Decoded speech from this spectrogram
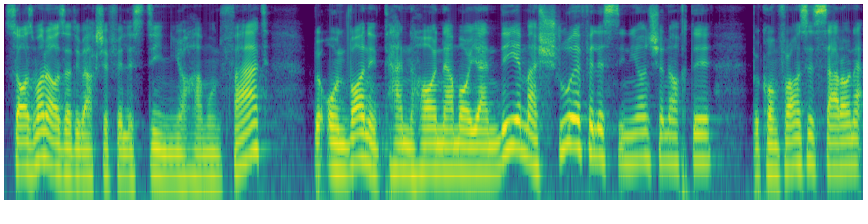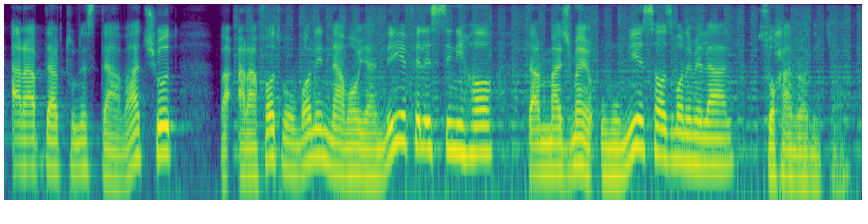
سازمان آزادی بخش فلسطین یا همون فتح به عنوان تنها نماینده مشروع فلسطینیان شناخته به کنفرانس سران عرب در تونس دعوت شد و عرفات به عنوان نماینده فلسطینی ها در مجمع عمومی سازمان ملل سخنرانی کرد.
